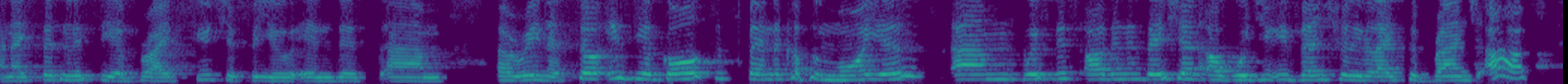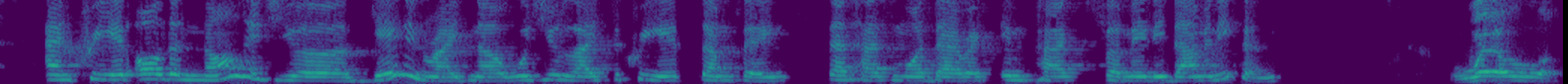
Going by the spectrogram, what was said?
And I certainly see a bright future for you in this um, arena. So is your goal to spend a couple more years um, with this organization, or would you eventually like to branch off and create all the knowledge you're gaining right now? Would you like to create something that has more direct impact for maybe Dominicans? Well,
